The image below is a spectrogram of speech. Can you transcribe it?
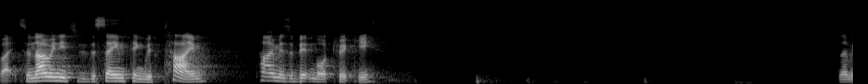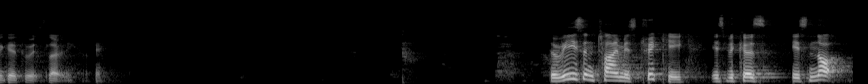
Right, so now we need to do the same thing with time. Time is a bit more tricky. Let me go through it slowly. Okay. The reason time is tricky is because it's not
